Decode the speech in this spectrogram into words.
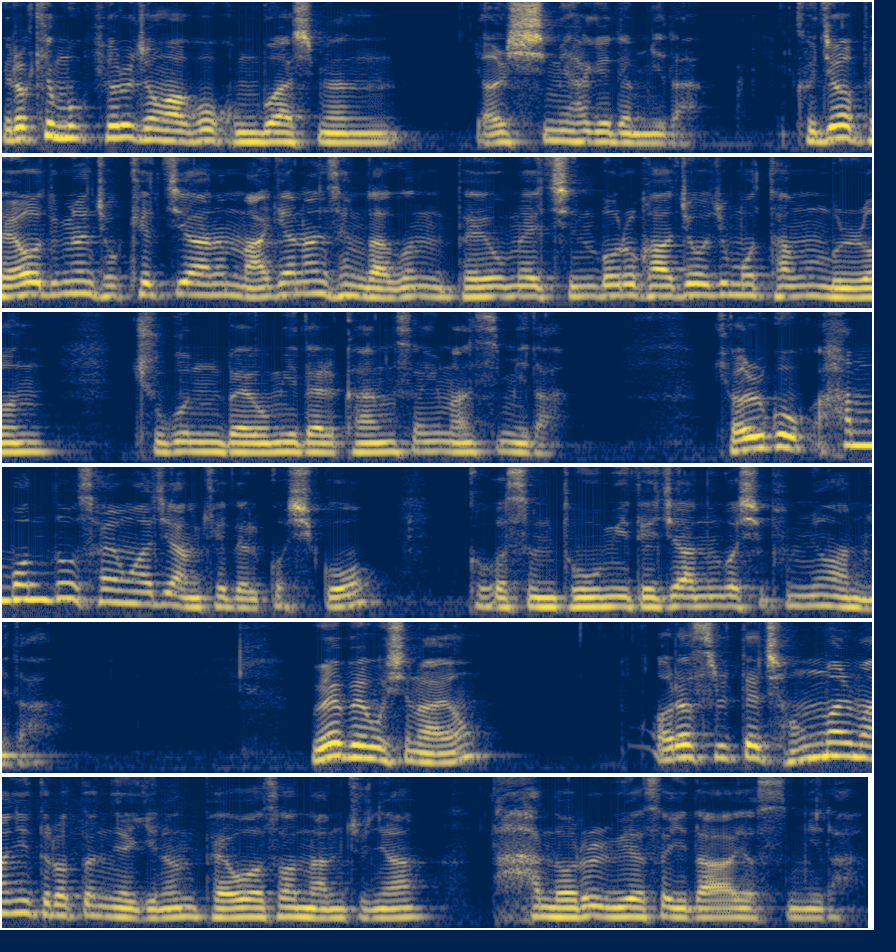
이렇게 목표를 정하고 공부하시면 열심히 하게 됩니다. 그저 배워두면 좋겠지 하는 막연한 생각은 배움의 진보를 가져오지 못하면 물론 죽은 배움이 될 가능성이 많습니다. 결국 한 번도 사용하지 않게 될 것이고 그것은 도움이 되지 않는 것이 분명합니다. 왜 배우시나요? 어렸을 때 정말 많이 들었던 얘기는 배워서 남주냐 다 너를 위해서이다 였습니다.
